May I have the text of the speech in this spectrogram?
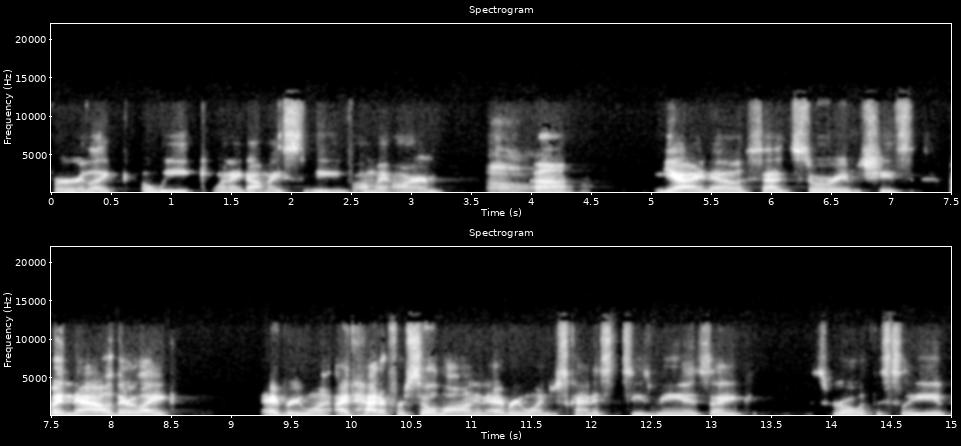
for like a week when I got my sleeve on my arm. Oh. Um, yeah, I know, sad story. But she's but now they're like everyone I've had it for so long and everyone just kind of sees me as like this girl with the sleeve.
